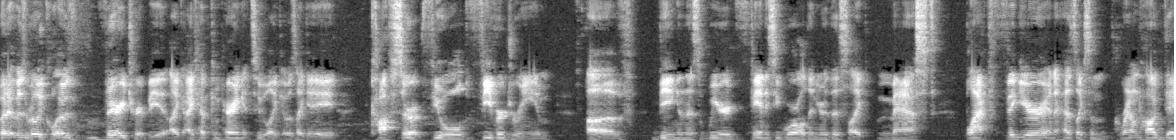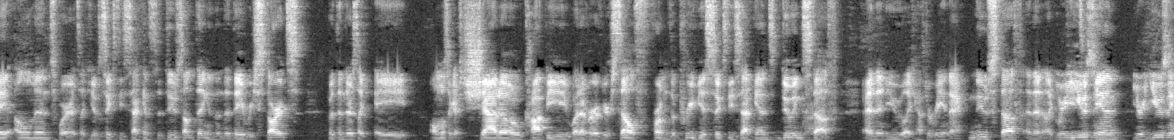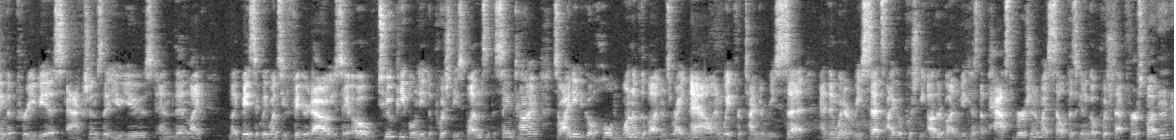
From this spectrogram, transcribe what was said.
But it was really cool. It was very trippy. Like I kept comparing it to like it was like a cough syrup fueled fever dream of being in this weird fantasy world and you're this like masked black figure and it has like some groundhog day elements where it's like you have 60 seconds to do something and then the day restarts but then there's like a almost like a shadow copy whatever of yourself from the previous 60 seconds doing stuff and then you like have to reenact new stuff and then like you're using again. you're using the previous actions that you used, and then like like basically once you figure it out, you say, oh, two people need to push these buttons at the same mm-hmm. time, so I need to go hold one of the buttons right now and wait for time to reset, and then when it resets, I go push the other button because the past version of myself is going to go push that first button,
